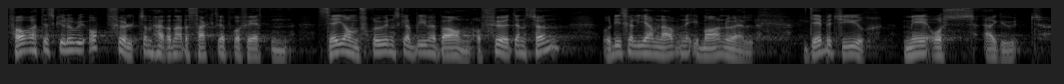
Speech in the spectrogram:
for at det skulle bli oppfylt, som Herren hadde sagt ved profeten. Se, jomfruen skal bli med barn og føde en sønn, og de skal gi ham navnet Immanuel. Det betyr 'med oss er Gud'.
